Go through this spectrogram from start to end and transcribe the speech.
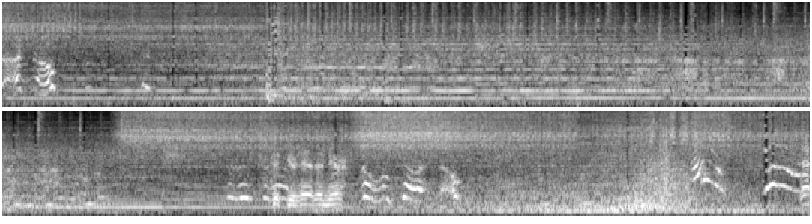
God, no. Stick your head in here. Oh, God, no.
